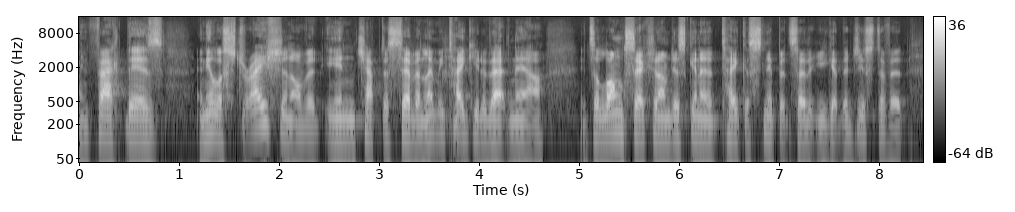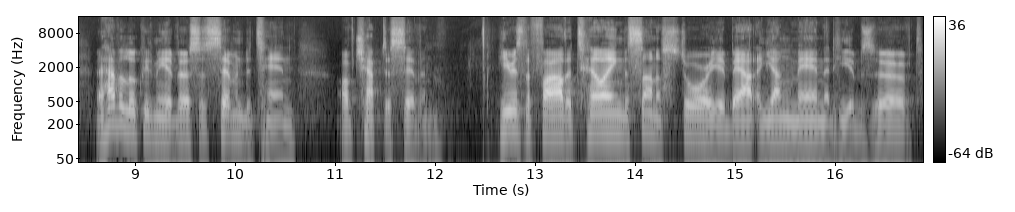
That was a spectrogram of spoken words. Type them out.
In fact, there's an illustration of it in chapter 7. Let me take you to that now. It's a long section. I'm just going to take a snippet so that you get the gist of it. But have a look with me at verses 7 to 10 of chapter 7. Here is the father telling the son a story about a young man that he observed.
